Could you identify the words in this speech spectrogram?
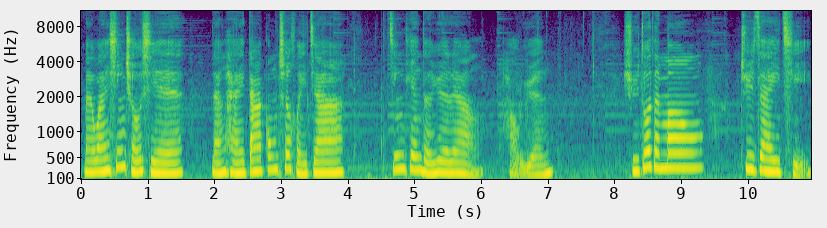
买完新球鞋，男孩搭公车回家。今天的月亮好圆。许多的猫聚在一起，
